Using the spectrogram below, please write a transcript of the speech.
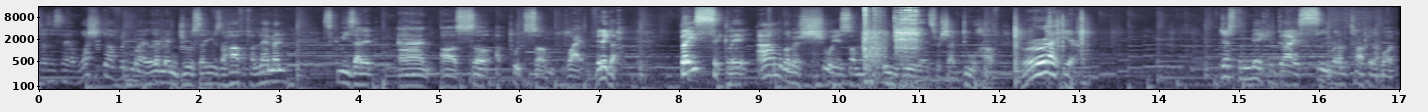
So as I said, wash it off with my lemon juice. I use a half of a lemon, squeeze at it, and also I put some white vinegar basically I'm gonna show you some ingredients which I do have right here. Just to make you guys see what I'm talking about.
